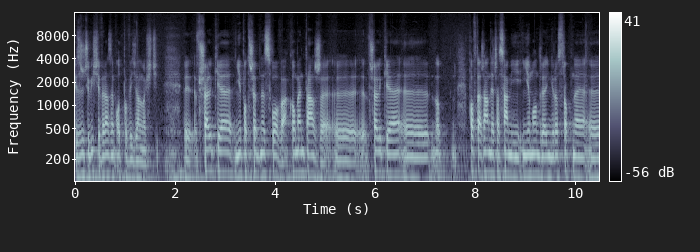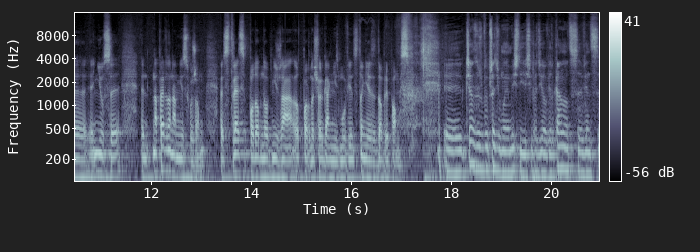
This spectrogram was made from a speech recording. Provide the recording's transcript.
jest rzeczywiście wyrazem odpowiedzialności. E, Wszelkie niepotrzebne słowa, komentarze, e, wszelkie e, no, powtarzane czasami niemądre, nieroztropne e, newsy e, na pewno nam nie służą. Stres podobno obniża odporność organizmu, więc to nie jest dobry pomysł. Y, Ksiądz już wyprzedził moje myśli, jeśli chodzi o Wielkanoc, więc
